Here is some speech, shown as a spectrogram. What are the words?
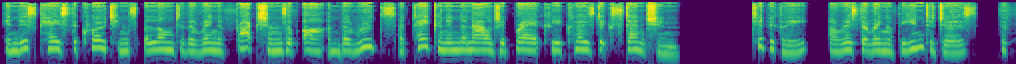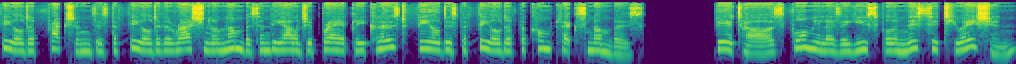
In this case the quotients belong to the ring of fractions of R and the roots are taken in an algebraically closed extension. Typically, R is the ring of the integers, the field of fractions is the field of the rational numbers and the algebraically closed field is the field of the complex numbers. Vieta's formulas are useful in this situation,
